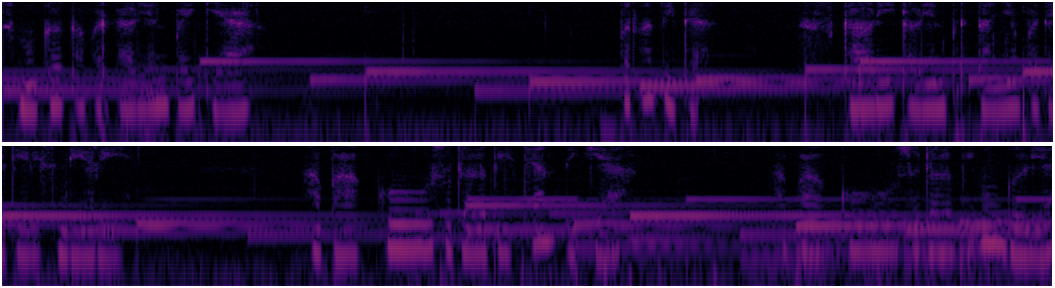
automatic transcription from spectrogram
Semoga kabar kalian baik ya. Pernah tidak sesekali kalian bertanya pada diri sendiri, apa aku sudah lebih cantik ya? Apa aku sudah lebih unggul ya?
